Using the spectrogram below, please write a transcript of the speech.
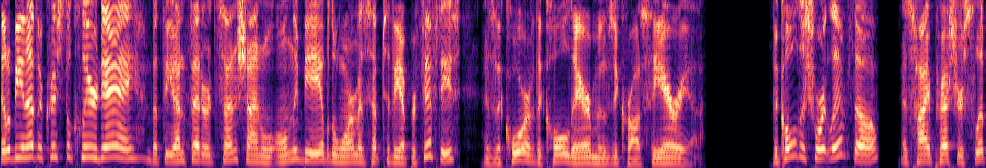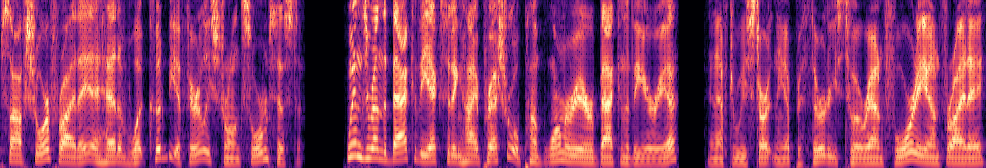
It'll be another crystal clear day, but the unfettered sunshine will only be able to warm us up to the upper 50s as the core of the cold air moves across the area. The cold is short lived, though, as high pressure slips offshore Friday ahead of what could be a fairly strong storm system. Winds around the back of the exiting high pressure will pump warmer air back into the area, and after we start in the upper 30s to around 40 on Friday,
